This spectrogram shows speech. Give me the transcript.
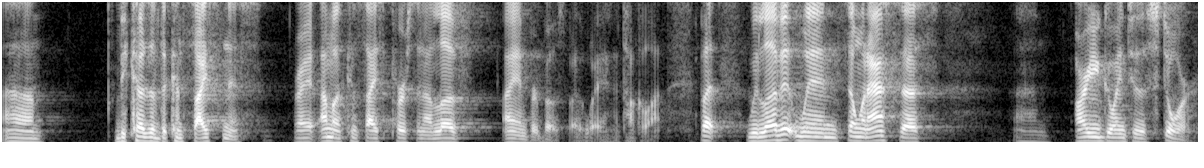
um, because of the conciseness, right? I'm a concise person. I love, I am verbose, by the way. I talk a lot. But we love it when someone asks us, um, Are you going to the store?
